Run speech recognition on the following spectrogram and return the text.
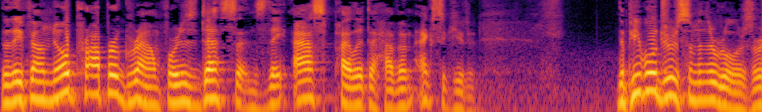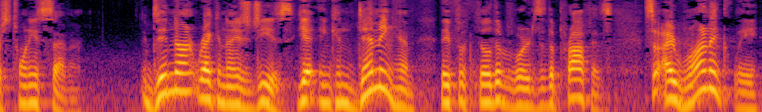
Though they found no proper ground for his death sentence, they asked Pilate to have him executed. The people of Jerusalem and the rulers, verse 27, did not recognize Jesus, yet in condemning him, they fulfilled the words of the prophets. So, ironically,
